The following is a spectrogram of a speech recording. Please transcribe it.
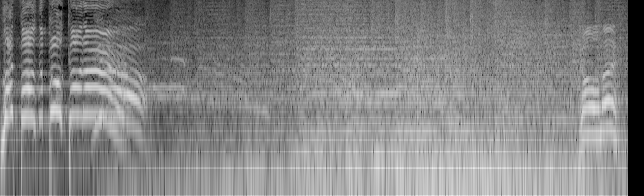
蓝方的 Blue Corner。让我们。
